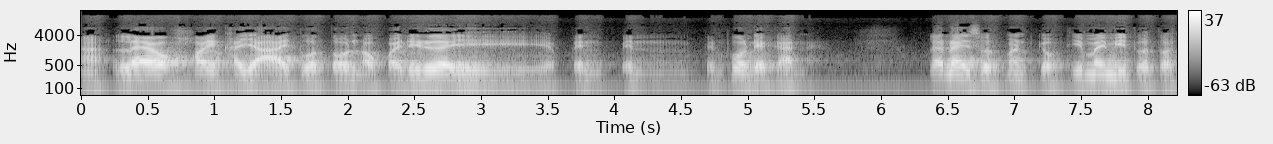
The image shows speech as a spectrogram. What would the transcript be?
นะแล้วค่อยขยายตัวตนออกไปเรื่อยๆเป็นเป็นเป็นพวกเดียวกัน แล้วในสุดมันจบที่ไม่มีตัวตน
